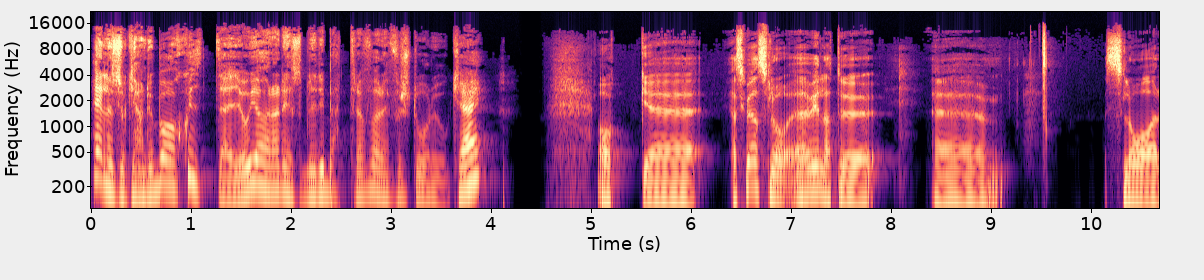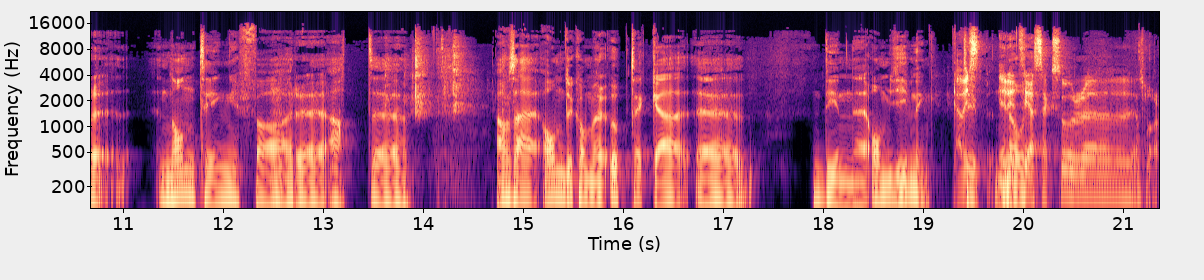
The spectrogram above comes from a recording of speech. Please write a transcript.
Eller så kan du bara skita i och göra det så blir det bättre för dig, förstår du, okej? Och eh, jag skulle vilja slå, jag vill att du eh, slår någonting för att att, eh, ja, så här, om du kommer upptäcka eh, din eh, omgivning. Ja, visst. typ är det note- T6or eh, jag slår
